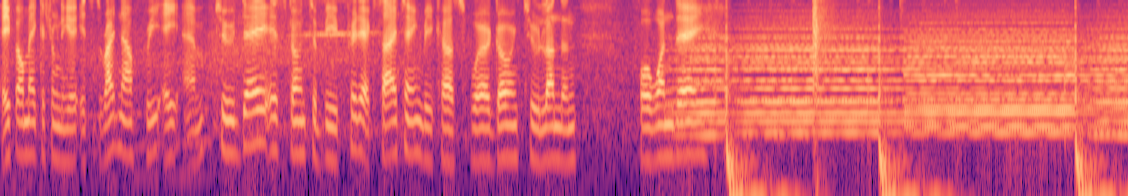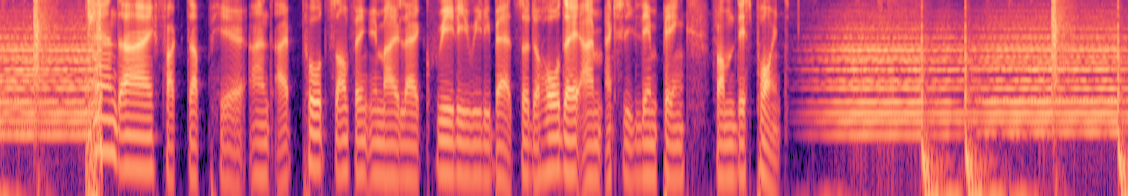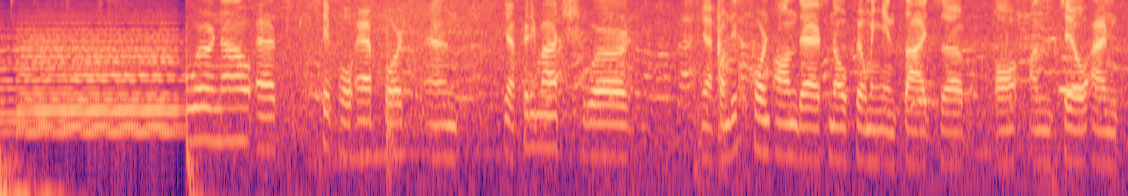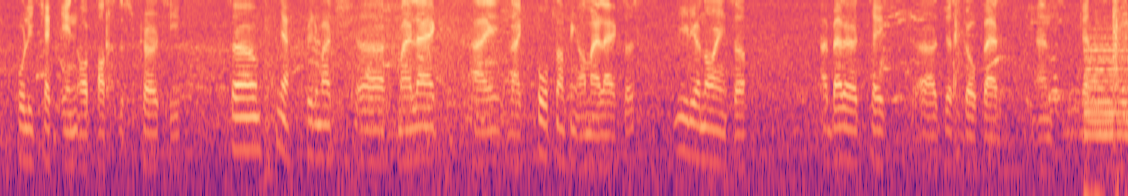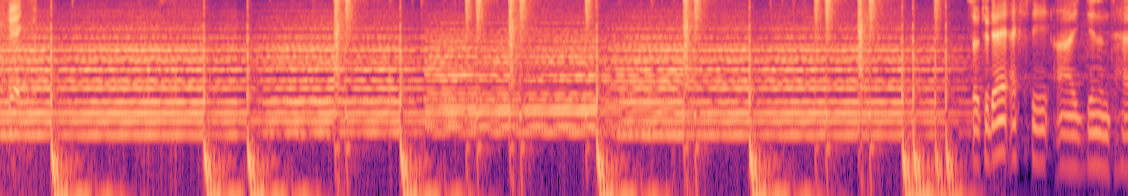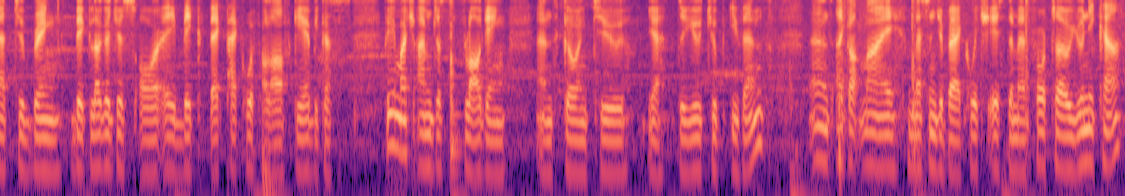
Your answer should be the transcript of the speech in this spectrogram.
Hey filmmaker Chung here. It's right now 3 a.m. Today is going to be pretty exciting because we're going to London for one day. And I fucked up here and I pulled something in my leg really really bad. So the whole day I'm actually limping from this point. We're now at Schiphol Airport and yeah pretty much we're yeah from this point on there's no filming inside so or until I'm fully checked in or past the security. So yeah pretty much uh, my leg I like pulled something on my leg so it's really annoying so I better take uh, just go fast and get to the gate So today actually I didn't have to bring big luggages or a big backpack with a lot of gear because pretty much I'm just vlogging and going to yeah the YouTube event. And I got my messenger bag which is the Manfrotto Unica.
